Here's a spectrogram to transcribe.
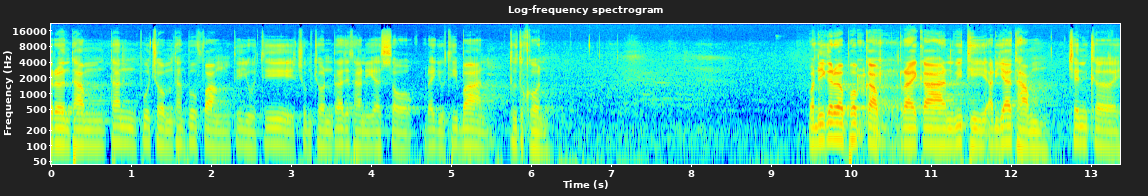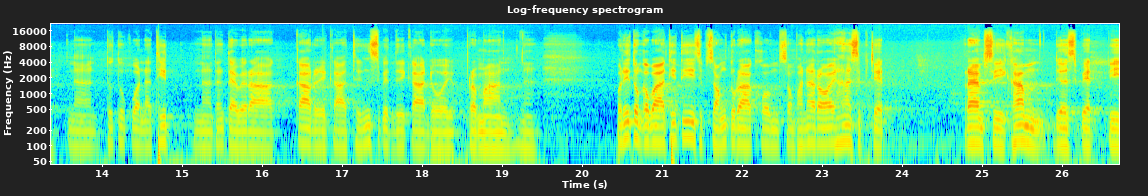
จริญธรรมท่านผู้ชมท่านผู้ฟังที่อยู่ที่ชุมชนราชธานีอโศกและอยู่ที่บ้านทุกๆคน วันนี้ก็เราพบกับรายการวิถีอริยธรรม เช่นเคยนะทุกๆวันอาทิตย์นะตั้งแต่เวลา9นาฬิกาถึง 11นาฬิกาโดยประมาณนะวันนี้ตรงกับวันอาทิตย์ที่ 12 ตุลาคม 2557 แรม4ค่ำเดือน 11 ปี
